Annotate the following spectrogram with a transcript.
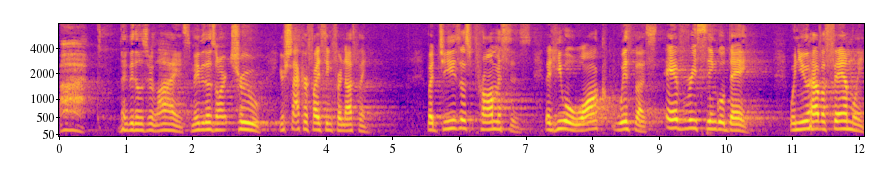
Ah, maybe those are lies. Maybe those aren't true. You're sacrificing for nothing. But Jesus promises that He will walk with us every single day. When you have a family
